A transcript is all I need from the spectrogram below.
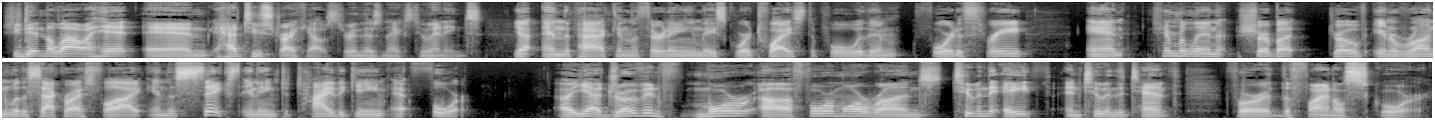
She didn't allow a hit and had two strikeouts during those next two innings. yeah. And the pack in the third inning, they scored twice to pull within four to three. And Timberland Sherbut drove in a run with a sacrifice fly in the sixth inning to tie the game at four. Uh, yeah, drove in more, uh, four more runs, two in the eighth and two in the tenth for the final score.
